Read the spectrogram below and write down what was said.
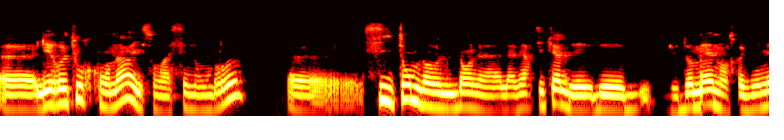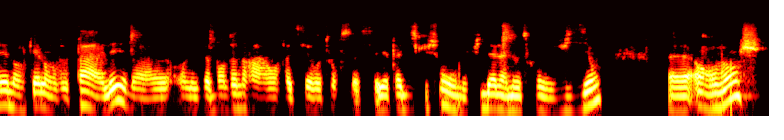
Euh, les retours qu'on a, ils sont assez nombreux. Euh, s'ils tombent dans, la, verticale du domaine entre guillemets dans lequel on veut pas aller, bah, on les abandonnera. En fait, ces retours, il n'y a pas de discussion. On est fidèle à notre vision. Euh, en revanche,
